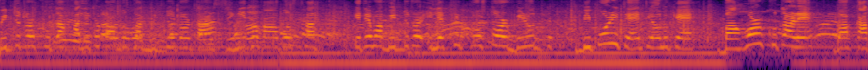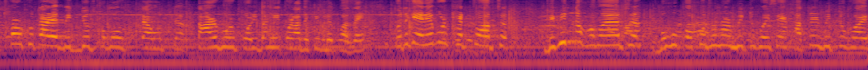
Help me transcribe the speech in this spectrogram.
বিদ্যুতৰ খুঁটা ফালি থকা অৱস্থাত বিদ্যুতৰ তাঁৰ ছিঙি থকা অৱস্থাত কেতিয়াবা বিদ্যুতৰ ইলেক্ট্ৰিক পোষ্টৰ বিৰুদ্ধ বিপৰীতে তেওঁলোকে বাঁহৰ খুঁটাৰে বা কাঠৰ খুঁটাৰে বিদ্যুৎসমূহ তেওঁ তাঁৰবোৰ পৰিবাহী কৰা দেখিবলৈ পোৱা যায়। গতিকে এনেবোৰ ক্ষেত্ৰত বিভিন্ন সময়ত বহু পশুধনৰ মৃত্যু হৈছে হাতীৰ মৃত্যু হয়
